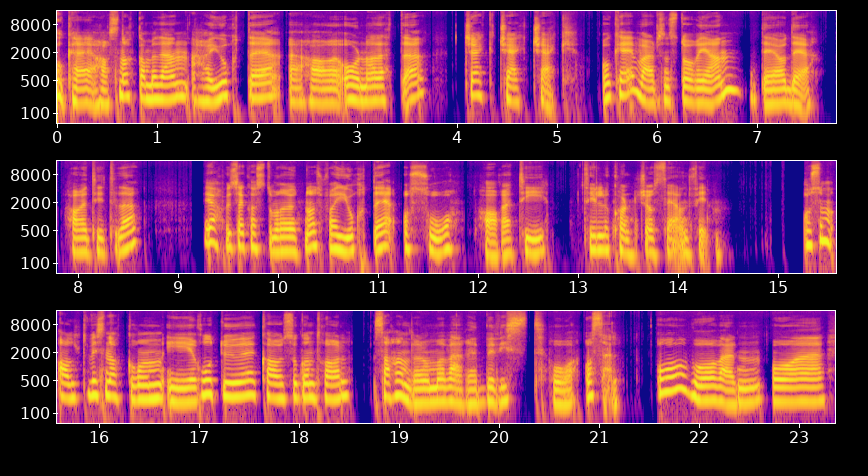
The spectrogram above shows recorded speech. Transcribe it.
Ok, jeg har snakka med den, jeg har gjort det, jeg har ordna dette. Check, check, check. Ok, hva er det som står igjen? Det og det. Har jeg tid til det? Ja, hvis jeg kaster meg rundt nå, så får jeg gjort det, og så har jeg tid til kanskje å se en film. Og som alt vi snakker om i Rotue, kaos og kontroll, så handler det om å være bevisst på oss selv og vår verden og eh,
